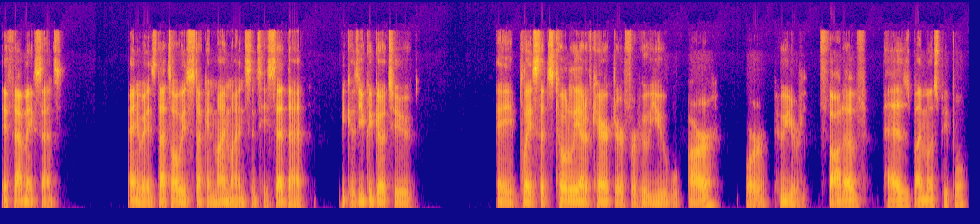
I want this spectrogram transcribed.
if that makes sense. Anyways, that's always stuck in my mind since he said that, because you could go to a place that's totally out of character for who you are or who you're thought of as by most people.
